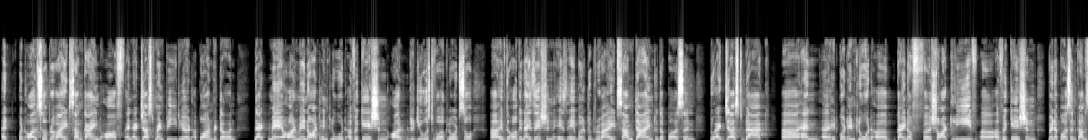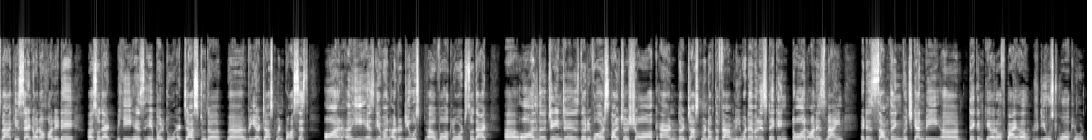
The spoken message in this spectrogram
It could also provide some kind of an adjustment period upon return that may or may not include a vacation or reduced workload. So, uh, if the organization is able to provide some time to the person to adjust back, uh, and uh, it could include a kind of a short leave, uh, a vacation. When a person comes back, he's sent on a holiday uh, so that he is able to adjust to the uh, readjustment process, or he is given a reduced workload so that uh, all the changes, the reverse culture shock, and the adjustment of the family, whatever is taking toll on his mind, it is something which can be uh, taken care of by a reduced workload.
